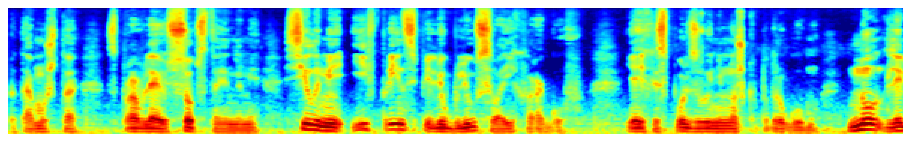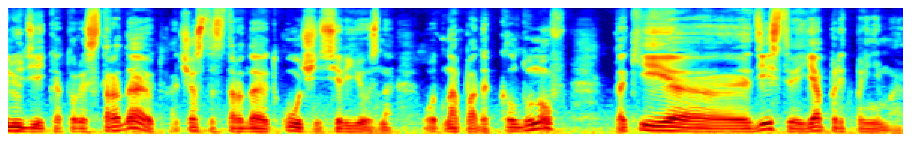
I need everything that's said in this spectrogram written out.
Потому что справляюсь собственными силами и, в принципе, люблю своих врагов. Я их использую немножко по-другому. Но для людей, которые страдают, а часто страдают очень серьезно от нападок колдунов, Такие э, действия я предпринимаю,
